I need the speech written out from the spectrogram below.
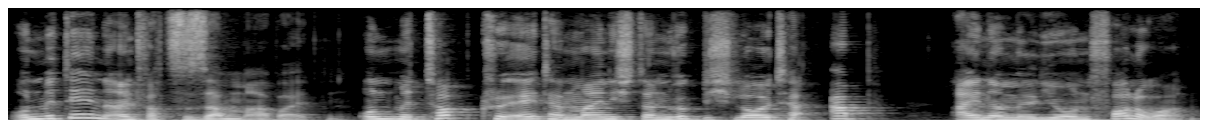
und mit denen einfach zusammenarbeiten. Und mit Top-Creatoren meine ich dann wirklich Leute ab einer Million Followern.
